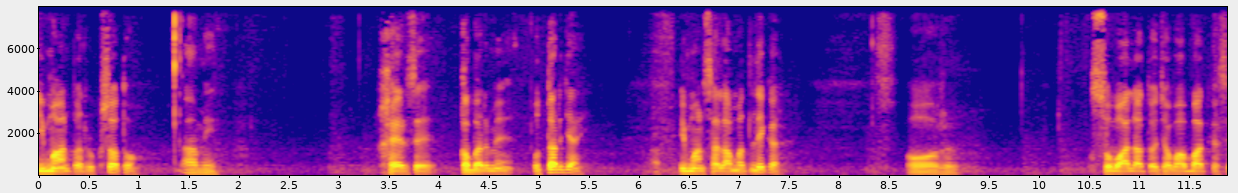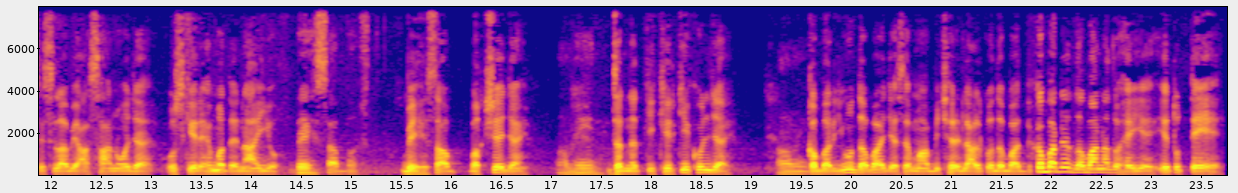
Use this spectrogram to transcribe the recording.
ईमान पर रुखसत हो। आमीन। खैर से कब्र में उतर जाए। ईमान सलामत लेकर। और सवालत और जवाबात का सिलसिला भी आसान हो जाए उसकी रहमत ना ही हो। बेहिसाब बख्श। बेहिसाब बख्शे जाएँ। जन्नत की खिड़की खुल जाए। कब्र यूँ दबाए जैसे माँ बिछड़े लाल को दबा कब्र ने दबाना तो है ही है ये तो तय है।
